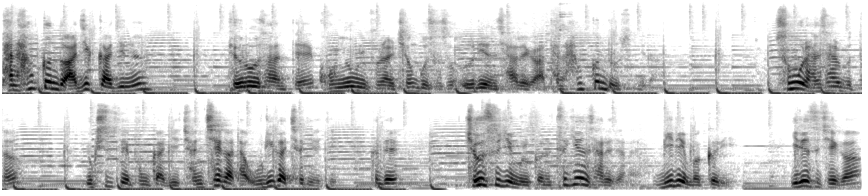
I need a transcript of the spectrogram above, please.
단 한 건도 아직까지는 변호사한테 공유물 분할 청구 소송 의뢰한 사례가 단 한 건도 없습니다. 21살부터 60세 분까지 전체가 다 우리가 처리하지. 근데 저수지 물건은 특이한 사례잖아요. 미래 먹거리. 이래서 제가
